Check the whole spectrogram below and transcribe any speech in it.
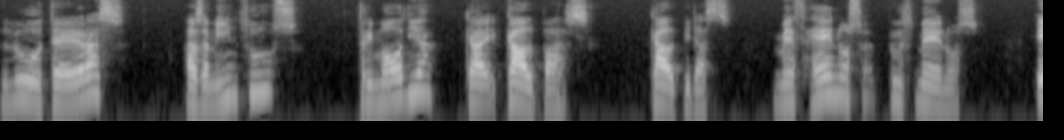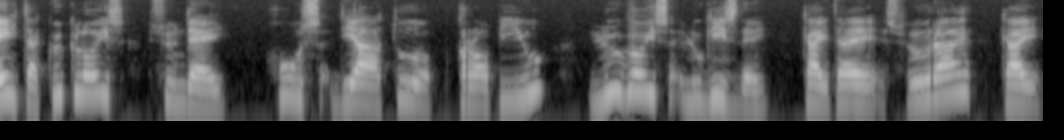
luteras asaminthus trimodia kai calpas calpidas methenos puthmenos eita cyclois sundei hus dia tu cropiu lugois lugisdei kai te sphurae kai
